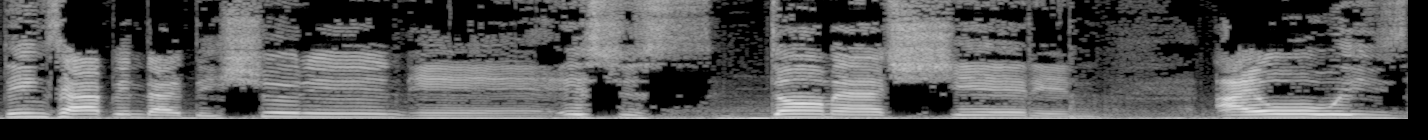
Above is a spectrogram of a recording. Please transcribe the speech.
things happen that they shouldn't, and it's just dumb ass shit. And I always,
